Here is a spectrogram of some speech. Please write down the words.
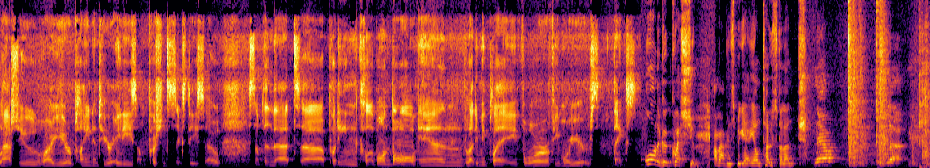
Last you while you're playing into your 80s, I'm pushing 60, so something that uh, putting club on ball and letting me play for a few more years. Thanks. What a good question. I'm having spaghetti on toast for lunch. Now, look,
